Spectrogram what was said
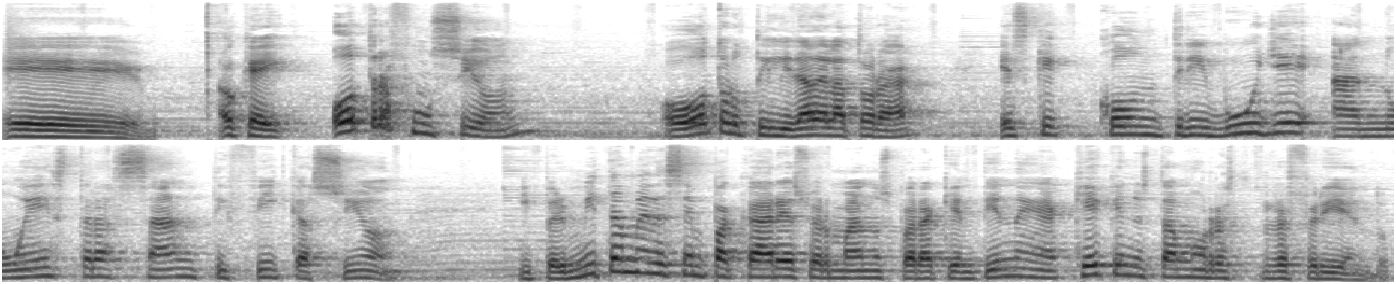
eh, ok, otra función o otra utilidad de la Torah es que contribuye a nuestra santificación. Y permítame desempacar eso, hermanos, para que entiendan a qué que nos estamos refiriendo.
